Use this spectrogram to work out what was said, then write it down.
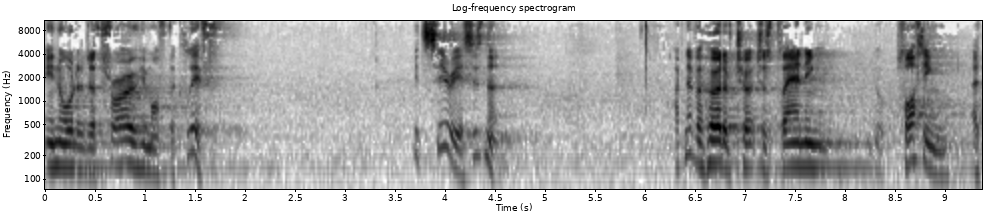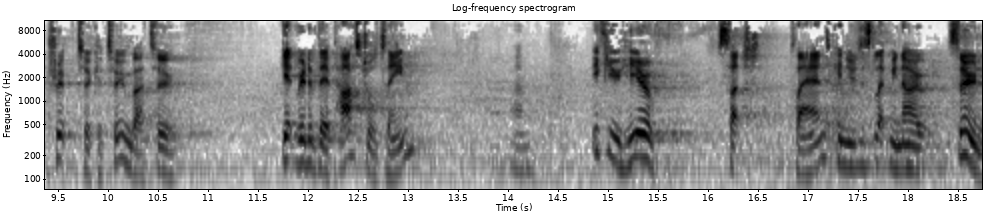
in order to throw him off the cliff. It's serious, isn't it? I've never heard of churches planning, plotting a trip to Katoomba to get rid of their pastoral team. Um, if you hear of such plans, can you just let me know soon?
